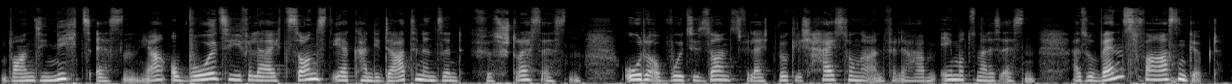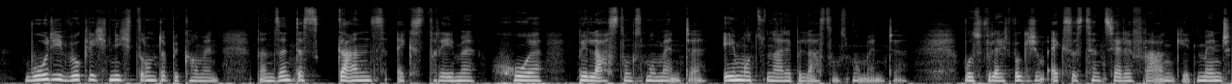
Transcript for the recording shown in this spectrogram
wann sie nichts essen, ja, obwohl sie vielleicht sonst eher Kandidatinnen sind fürs Stressessen oder obwohl sie sonst vielleicht wirklich Heißhungeranfälle haben, emotionales Essen. Also wenn es Phasen gibt, wo die wirklich nichts runterbekommen, dann sind das ganz extreme hohe Belastungsmomente, emotionale Belastungsmomente, wo es vielleicht wirklich um existenzielle Fragen geht. Mensch,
